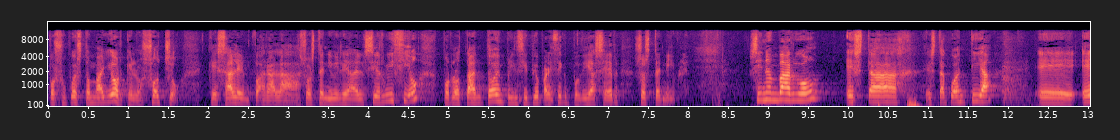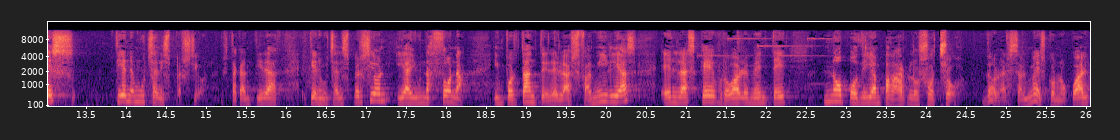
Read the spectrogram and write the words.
por supuesto, mayor que los 8 que salen para la sostenibilidad del servicio, por lo tanto, en principio parece que podía ser sostenible. Sin embargo, esta, cuantía eh, tiene mucha dispersión, esta cantidad tiene mucha dispersión y hay una zona importante de las familias en las que probablemente no podrían pagar los 8 dólares al mes, con lo cual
